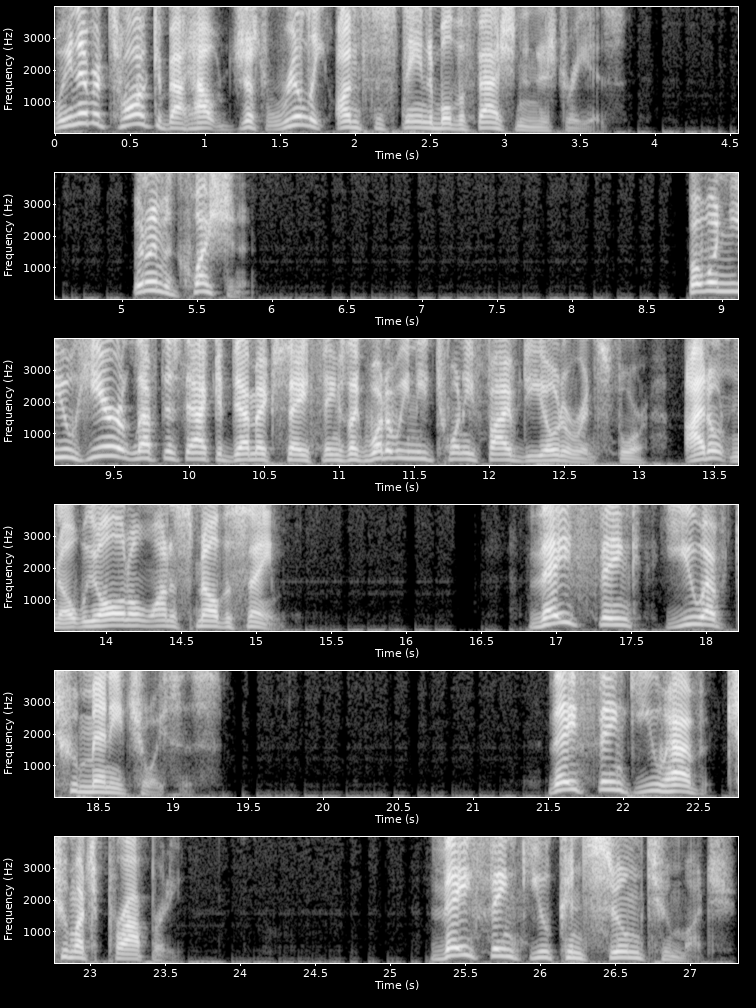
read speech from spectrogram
We never talk about how just really unsustainable the fashion industry is. We don't even question it. But when you hear leftist academics say things like, what do we need 25 deodorants for? I don't know. We all don't want to smell the same. They think you have too many choices. They think you have too much property. They think you consume too much.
